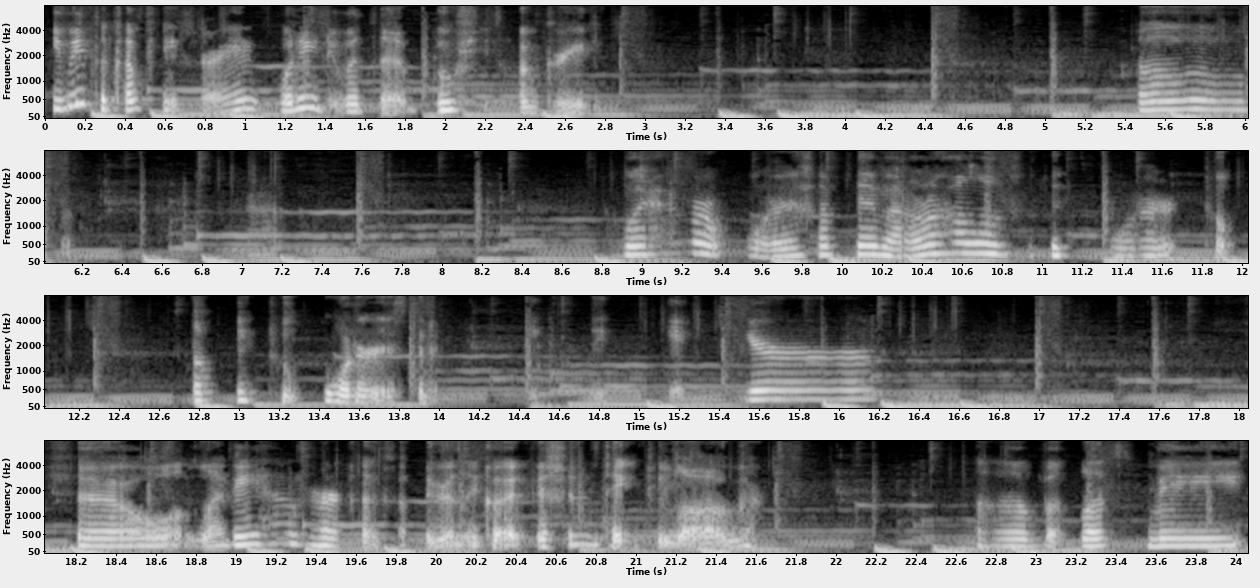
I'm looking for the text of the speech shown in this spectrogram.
he made the cupcakes, right? What do you do with them? Oh, she's hungry. Um, whatever order something. I don't know how long something to order to something to order is gonna take to get here. So let me have her cook something really quick. It shouldn't take too long. Uh, but let's make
